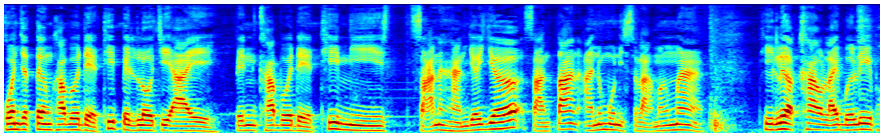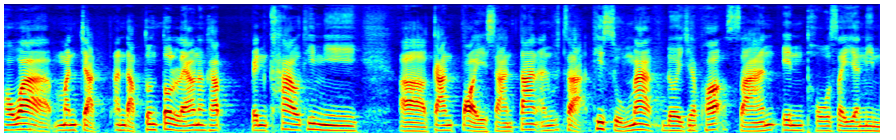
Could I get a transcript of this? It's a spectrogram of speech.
ควรจะเติมคาร์โบไฮเดรตที่เป็นโล GI เป็นคาร์โบไฮเดรตที่มีสารอาหารเยอะๆ สารต้านอนุมูลอิสระมากๆ ที่เลือกข้าวไรซ์เบอร์รี่เพราะว่ามันจัดอันดับต้นๆแล้วนะครับ เป็นข้าวที่มีการปล่อยสารต้านอนุมูลอิสระที่สูงมาก โดยเฉพาะสารเอนโทไซยานิน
